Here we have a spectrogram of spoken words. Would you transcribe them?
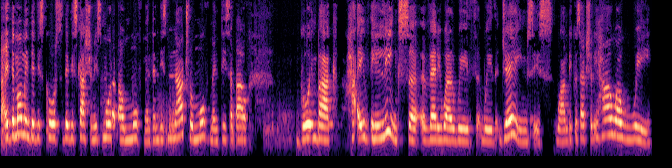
But at the moment the discourse the discussion is more about movement and this natural movement is about going back. It links uh, very well with with James's one because actually, how are we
